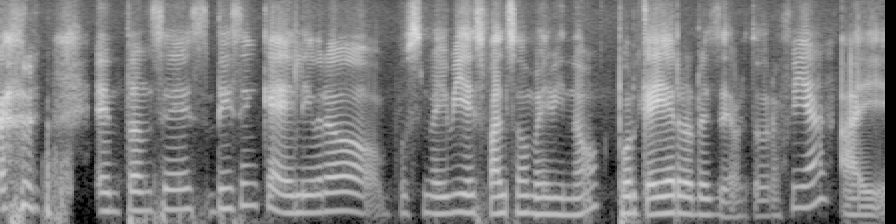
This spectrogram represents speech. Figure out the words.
Entonces, dicen que el libro, pues maybe es falso, maybe no, porque hay errores de ortografía, hay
